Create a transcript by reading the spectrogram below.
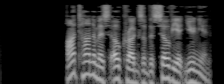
Autonomous okrugs of the Soviet Union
